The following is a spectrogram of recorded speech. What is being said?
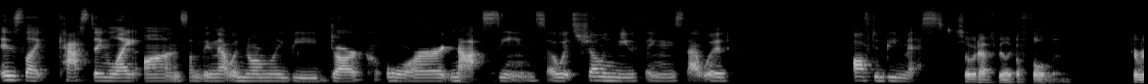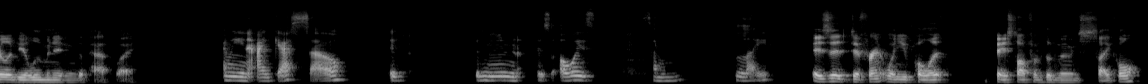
is like casting light on something that would normally be dark or not seen. So it's showing you things that would often be missed. So it would have to be like a full moon to really be illuminating the pathway. I mean, I guess so. It the moon is always some light. Is it different when you pull it based off of the moon's cycle?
